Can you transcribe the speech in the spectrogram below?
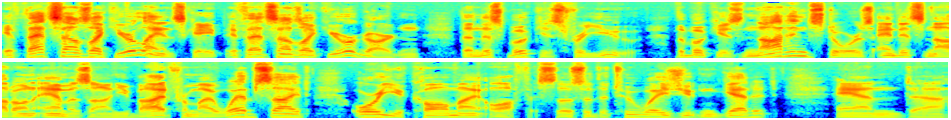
If that sounds like your landscape, if that sounds like your garden, then this book is for you. The book is not in stores and it's not on Amazon. You buy it from my website or you call my office. Those are the two ways you can get it. And uh,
